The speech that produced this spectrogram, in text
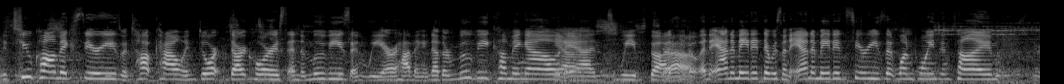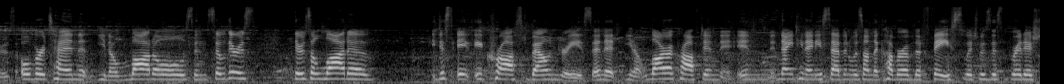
the two comic series with Top Cow and Dor- Dark Horse, and the movies, and we are having another movie coming out, Yeah. and we've got Yeah. you know an animated. There was an animated series at one point in time. There's over ten you know models, and so there's there's a lot of it just it, it crossed boundaries and it you know lara croft in, in 1997 was on the cover of the face which was this british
